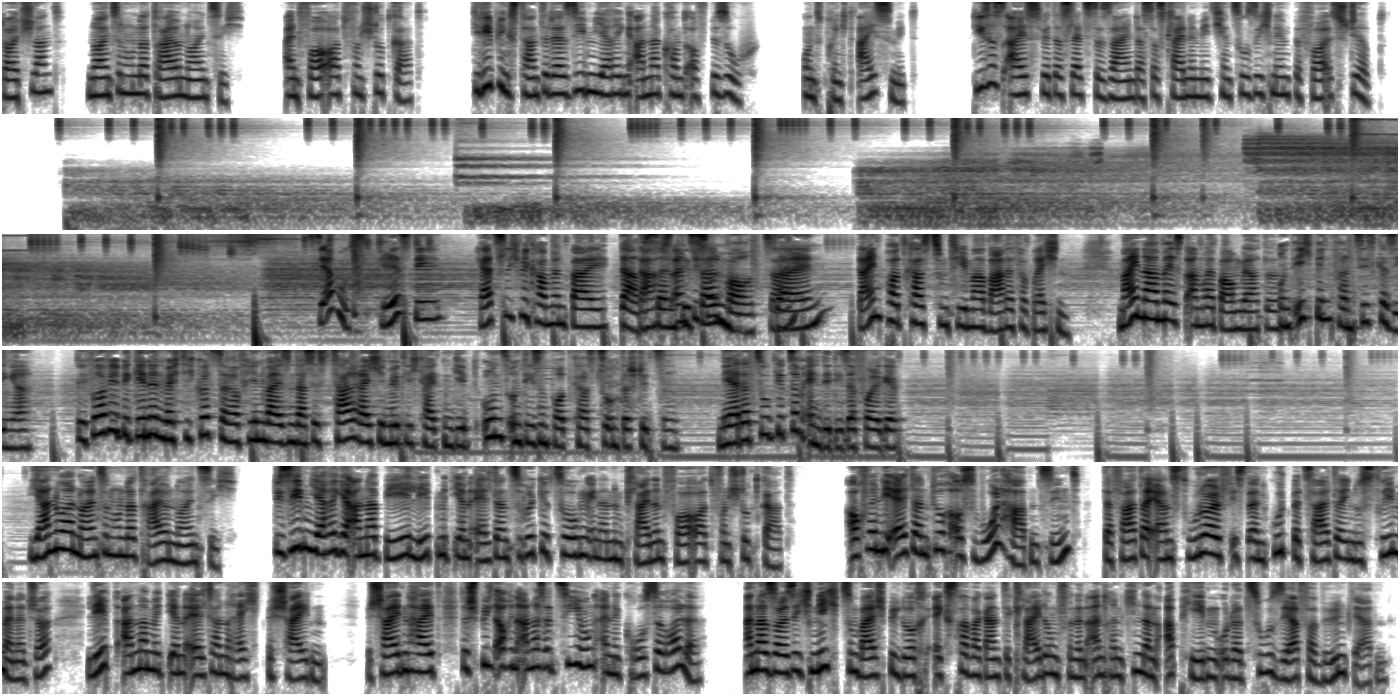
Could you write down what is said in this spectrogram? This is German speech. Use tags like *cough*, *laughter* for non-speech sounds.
Deutschland 1993. Ein Vorort von Stuttgart. Die Lieblingstante der siebenjährigen Anna kommt auf Besuch und bringt Eis mit. Dieses Eis wird das letzte sein, das das kleine Mädchen zu sich nimmt, bevor es stirbt. Servus, Grüß dich. herzlich willkommen bei Darf's ein bisschen Mord sein? Dein Podcast zum Thema wahre Verbrechen. Mein Name ist Amre Baumgartel. Und ich bin Franziska Singer. Bevor wir beginnen, möchte ich kurz darauf hinweisen, dass es zahlreiche Möglichkeiten gibt, uns und diesen Podcast zu unterstützen. Mehr dazu gibt's am Ende dieser Folge. Januar 1993. Die siebenjährige Anna B. lebt mit ihren Eltern zurückgezogen in einem kleinen Vorort von Stuttgart. Auch wenn die Eltern durchaus wohlhabend sind, der Vater Ernst Rudolf ist ein gut bezahlter Industriemanager, lebt Anna mit ihren Eltern recht bescheiden. Bescheidenheit, das spielt auch in Annas Erziehung eine große Rolle. Anna soll sich nicht zum Beispiel durch extravagante Kleidung von den anderen Kindern abheben oder zu sehr verwöhnt werden.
